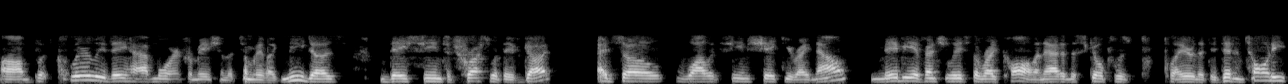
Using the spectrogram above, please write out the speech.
um, but clearly they have more information that somebody like me does. They seem to trust what they've got. And so while it seems shaky right now, maybe eventually it's the right call and added the skill player that they did in Toney,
